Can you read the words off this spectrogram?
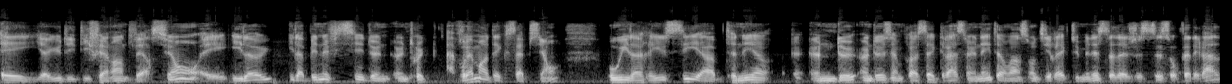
Et il y a eu des différentes versions et il a eu, il a bénéficié d'un truc vraiment d'exception où il a réussi à obtenir un, un, deuxième procès grâce à une intervention directe du ministre de la Justice au fédéral,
